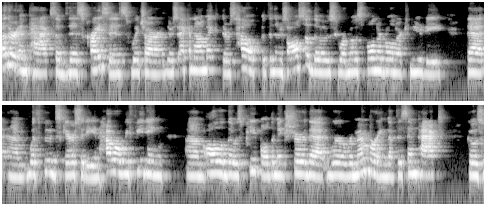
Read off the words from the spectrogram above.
other impacts of this crisis, which are there's economic, there's health, but then there's also those who are most vulnerable in our community that um, with food scarcity and how are we feeding um, all of those people to make sure that we're remembering that this impact goes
